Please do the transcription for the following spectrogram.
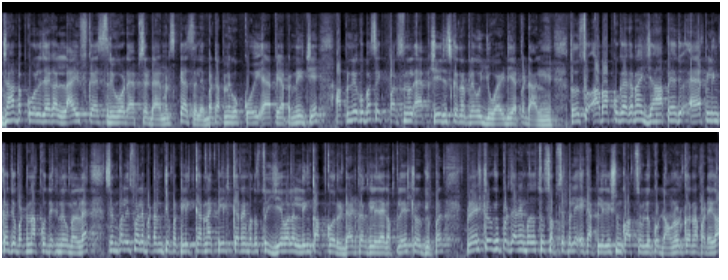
जहाँ पर आपको बोला जाएगा लाइफ कैश रिवॉर्ड ऐप से डायमंड्स कैसे ले। बट अपने कोई ऐप यहाँ पर नहीं चाहिए। अपने को बस एक पर्सनल ऐप चाहिए। जिसके अंदर अपने को यू आई पे डालनी है। तो दोस्तों, अब आपको क्या करना है, यहाँ पे है जो ऐप लिंक का जो बटन आपको देखने को मिल रहा है सिंपल इस वाले बटन के ऊपर क्लिक करना है। क्लिक करने के दोस्तों, ये वाला लिंक आपको रिडाइट करके ले जाएगा प्ले स्टोर के ऊपर। प्ले स्टोर के ऊपर जाने के बाद दोस्तों, सबसे पहले एक एप्लीकेशन को आप सब लोग को डाउनलोड करना पड़ेगा।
